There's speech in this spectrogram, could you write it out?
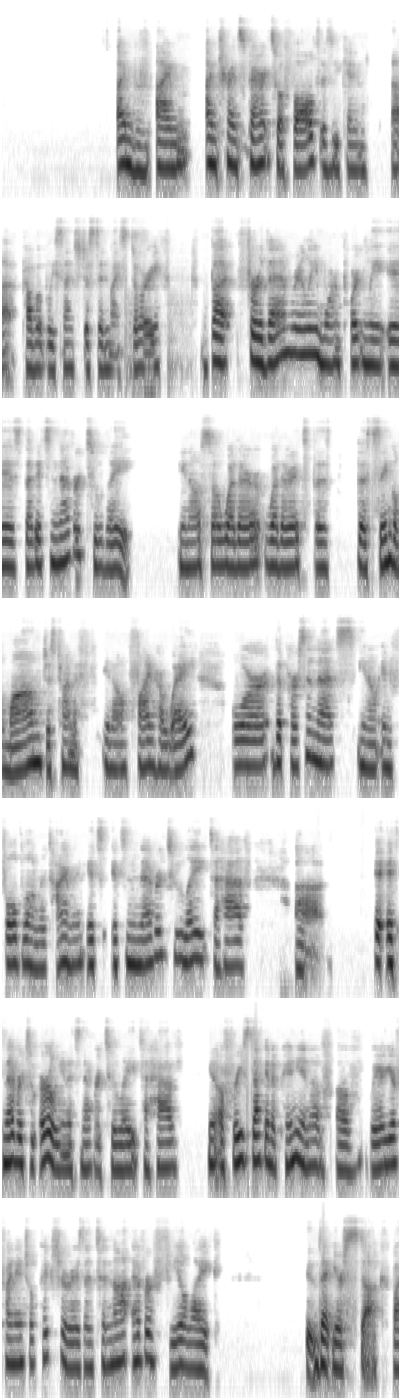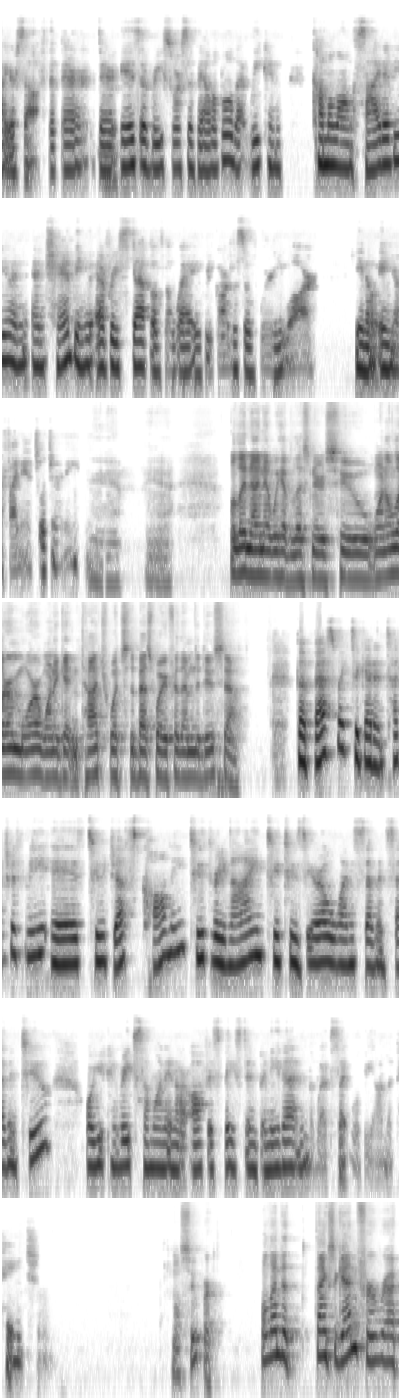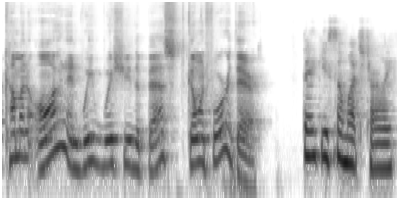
I'm I'm I'm transparent to a fault, as you can uh, probably sense just in my story. But for them, really, more importantly, is that it's never too late. You know, so whether whether it's the the single mom just trying to you know find her way, or the person that's you know in full blown retirement, it's it's never too late to have. Uh, it, it's never too early, and it's never too late to have you know a free second opinion of of where your financial picture is, and to not ever feel like that you're stuck by yourself that there there mm. a resource available that we can come alongside of you and, and champion you every step of the way regardless of where you are you know in your financial journey. Yeah yeah. Well Lynn, i know we have listeners who want to learn more want to get in touch. What's the best way for them to do so the best way to get in touch with me is to just call me 239 220 1772 or you can reach someone in our office based in Bonita, and the website will be on the page. Well, super. Well, Linda, thanks again for uh, coming on, and we wish you the best going forward there. Thank you so much, Charlie.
